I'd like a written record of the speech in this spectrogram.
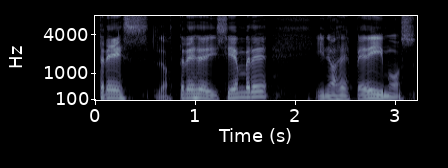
Tres, los tres de diciembre y nos despedimos.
